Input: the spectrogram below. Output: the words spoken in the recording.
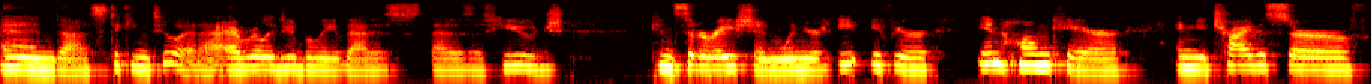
and uh, sticking to it. I, I really do believe that is that is a huge consideration when you're if you're in home care and you try to serve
